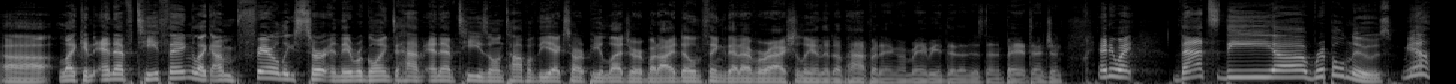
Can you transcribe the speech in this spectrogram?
uh, like an NFT thing. Like I'm fairly certain they were going to have NFTs on top of the XRP ledger, but I don't think that ever actually ended up happening, or maybe it did. I just didn't pay attention. Anyway, that's the uh, Ripple news. Yeah,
